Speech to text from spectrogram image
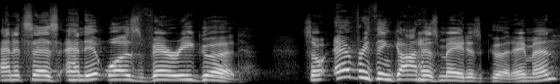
and it says, and it was very good. So everything God has made is good. Amen?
